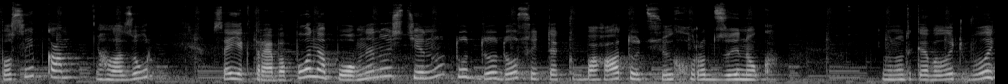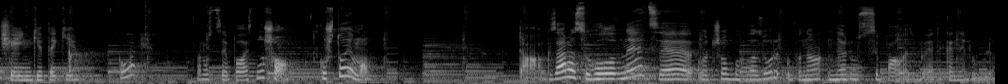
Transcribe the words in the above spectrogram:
посипка, глазур. Все як треба. По наповненості, ну тут досить так багато цих родзинок. Воно таке велич- величеньке такі. Ой, розсипалась. Ну що, куштуємо? Так, зараз головне це, от щоб глазур вона не розсипалась, бо я таке не люблю.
